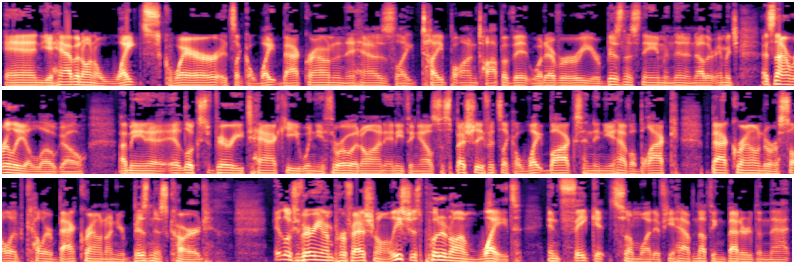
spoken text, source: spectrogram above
and you have it on a white square it's like a white background and it has like type on top of it whatever your business name and then another image that's not really a logo. I mean it, it looks very tacky when you throw it on anything else especially if it's like a white box and then you have a black background or a solid color background on your business card it looks very unprofessional. At least just put it on white and fake it somewhat if you have nothing better than that.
